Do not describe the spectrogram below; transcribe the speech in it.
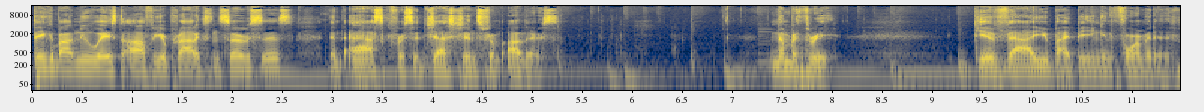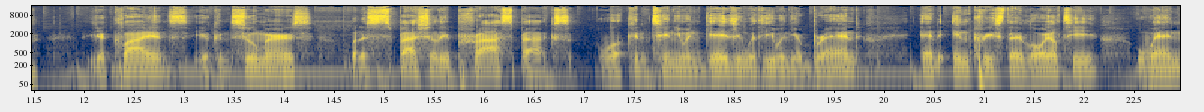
Think about new ways to offer your products and services and ask for suggestions from others. Number three, give value by being informative. Your clients, your consumers, but especially prospects will continue engaging with you and your brand and increase their loyalty when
